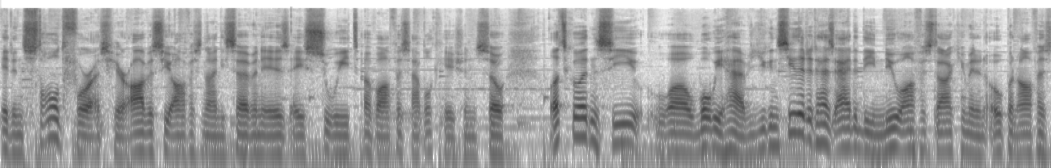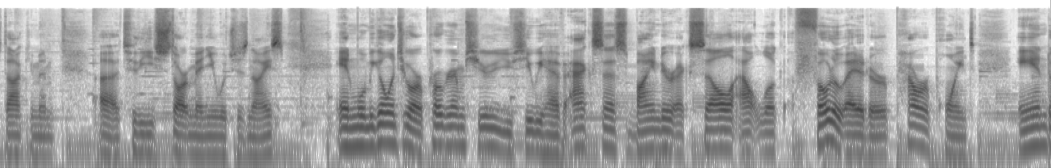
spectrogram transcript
it installed for us here. Obviously, Office 97 is a suite of Office applications. So let's go ahead and see uh, what we have. You can see that it has added the new Office document and Open Office document uh, to the Start menu, which is nice. And when we go into our programs here, you see we have Access, Binder, Excel, Outlook, Photo Editor, PowerPoint, and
